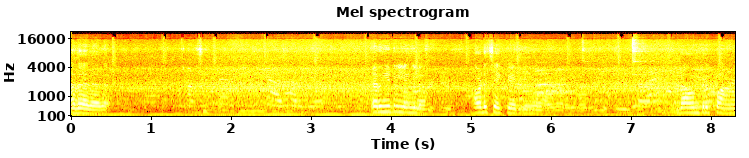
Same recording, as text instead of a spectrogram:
അതെ അതെ അതെ. ഇറങ്ങിയിട്ടില്ലെങ്കിലോ? അവിടെ ചെക്ക് ആയിരിക്കും. റൗണ്ട് ട്രിപ്പ് ആണോ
